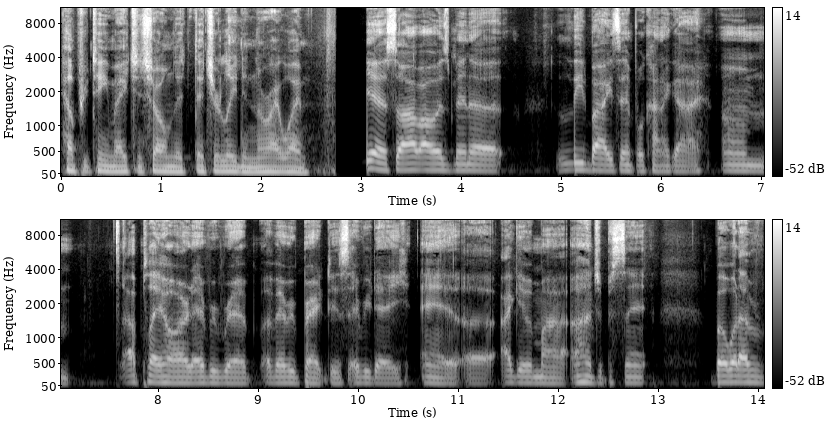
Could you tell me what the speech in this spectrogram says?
help your teammates and show them that, that you're leading in the right way? Yeah, so I've always been a lead by example kind of guy. Um, I play hard every rep of every practice every day, and uh, I give it my 100 percent but what I've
